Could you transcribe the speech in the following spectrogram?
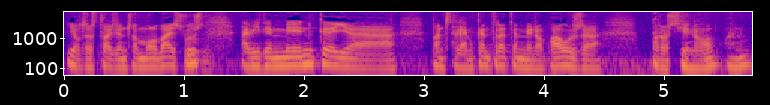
i els estrògens són molt baixos, mm. evidentment que ja pensarem que ha entrat en menopausa, però si no, bueno,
